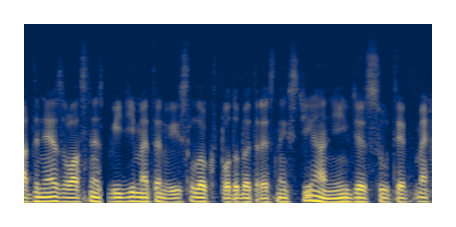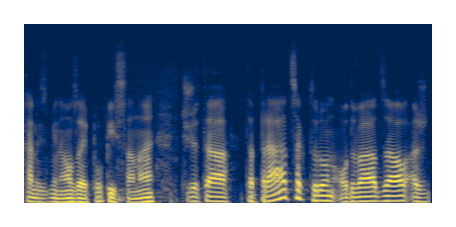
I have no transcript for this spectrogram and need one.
a dnes vlastne vidíme ten výsledok v podobe trestných stíhaní, kde sú tie mechanizmy naozaj popísané. Čiže tá, tá práca, ktorú on odvádzal, až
